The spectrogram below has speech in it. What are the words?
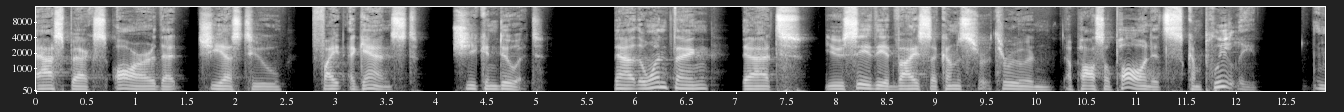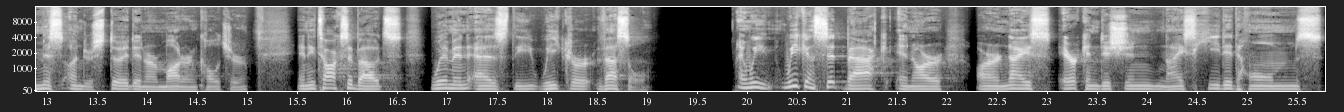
aspects are that she has to fight against, she can do it. Now, the one thing that you see the advice that comes through in Apostle Paul, and it's completely misunderstood in our modern culture. And he talks about women as the weaker vessel. And we, we can sit back in our, our nice air conditioned, nice heated homes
